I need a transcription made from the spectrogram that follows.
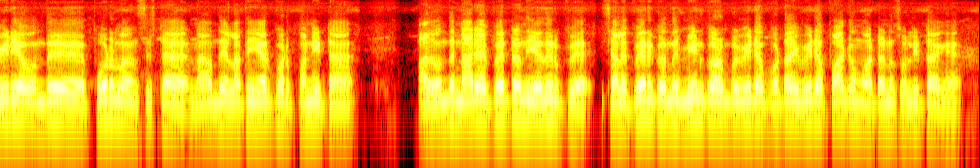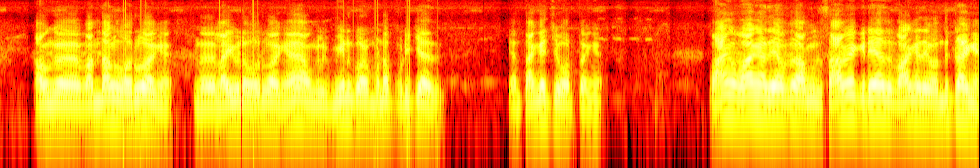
வீடியோ வந்து போடலாம் சிஸ்டர் நான் வந்து எல்லாத்தையும் ஏற்பாடு பண்ணிட்டேன். அது வந்து நிறையா பேர்கிட்ட வந்து எதிர்ப்பு. சில பேருக்கு வந்து மீன் குழம்பு வீடியோ போட்டால் வீடியோ பார்க்க மாட்டேன்னு சொல்லிட்டாங்க. அவங்க வந்தாலும் வருவாங்க. இந்த லைவில் வருவாங்க. அவங்களுக்கு மீன் குழம்புனா பிடிக்காது. என் தங்கச்சி ஒருத்தங்க. வாங்க வாங்க அதே அவங்களுக்கு சாவே கிடையாது. வாங்க அதே வந்துட்டாங்க.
